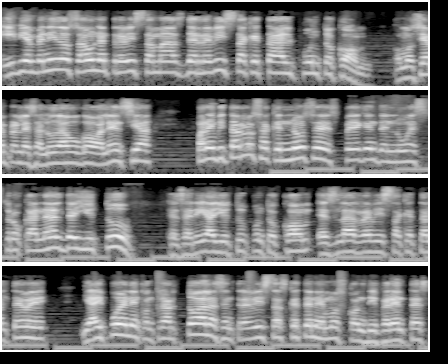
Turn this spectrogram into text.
Y bienvenidos a una entrevista más de revistaquetal.com. Como siempre les saluda Hugo Valencia para invitarlos a que no se despeguen de nuestro canal de YouTube, que sería youtube.com es la revista que tal TV y ahí pueden encontrar todas las entrevistas que tenemos con diferentes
